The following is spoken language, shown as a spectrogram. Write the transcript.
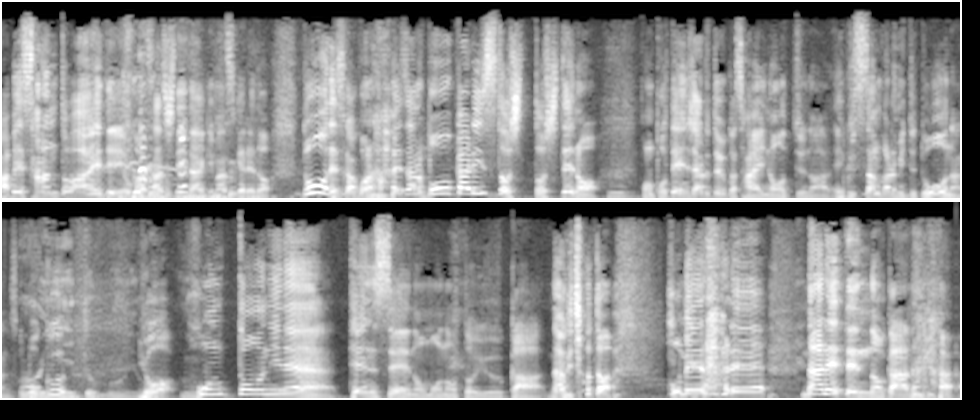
安倍さんとあえて呼ばさせていただきますけれど、どうですか、この安倍さんのボーカリストとしての、このポテンシャルというか、才能っていうのは、江口さんから見てどうなんですか、あ僕、いや、本当にね、天性のものというか、なんかちょっと、褒められ慣れてんのか、なんか、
